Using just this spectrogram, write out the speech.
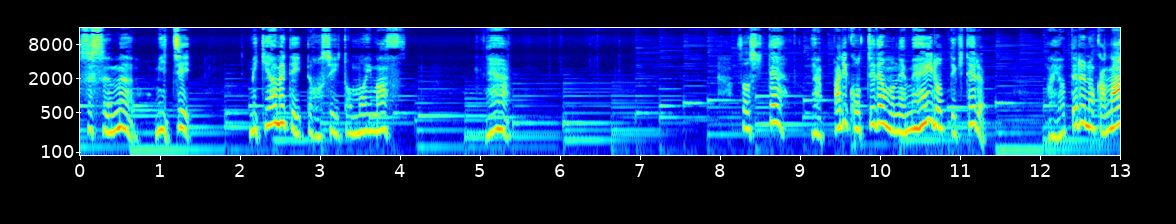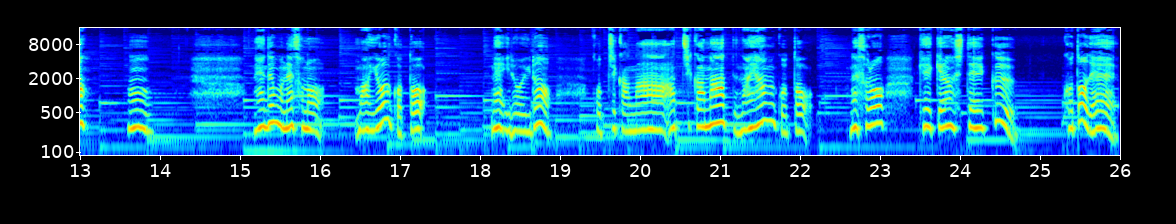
進む道、見極めていってほしいと思います。ね。そして、やっぱりこっちでもね、迷路って来てる。迷ってるのかな？うん。ね、でもね、その、迷うこと、ね、いろいろ、こっちかな、あっちかなって悩むこと、ね、それを経験していくことで、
